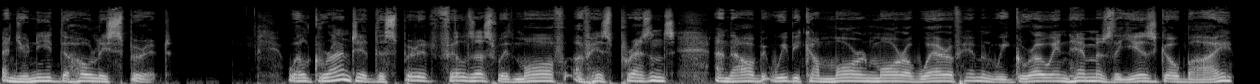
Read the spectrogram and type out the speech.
and you need the Holy Spirit. Well, granted, the Spirit fills us with more of His presence, and now we become more and more aware of Him and we grow in Him as the years go by.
